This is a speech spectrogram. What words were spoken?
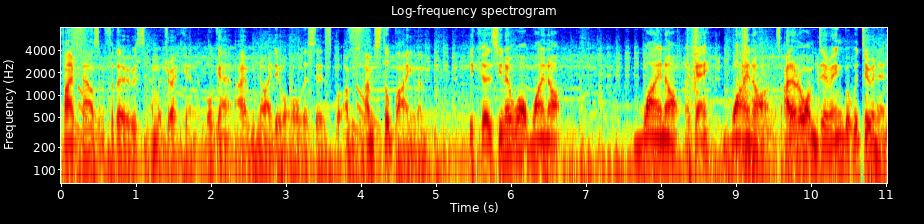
5,000 for those. And we're reckon? We'll get... I have no idea what all this is. But I'm, I'm still buying them. Because, you know what? Why not? Why not? Okay? Why not? I don't know what I'm doing, but we're doing it.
